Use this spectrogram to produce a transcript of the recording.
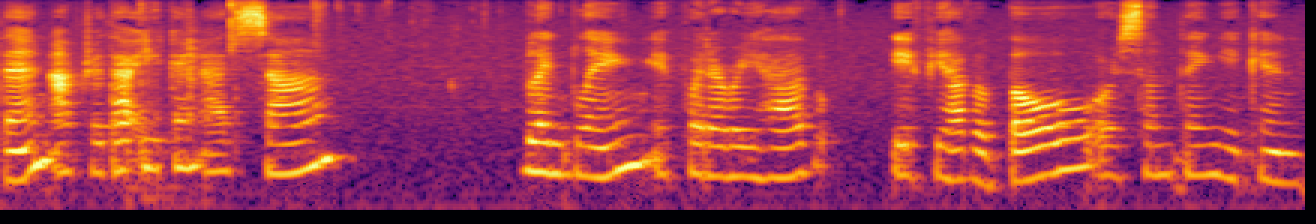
then after that you can add some bling bling if whatever you have if you have a bow or something you can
